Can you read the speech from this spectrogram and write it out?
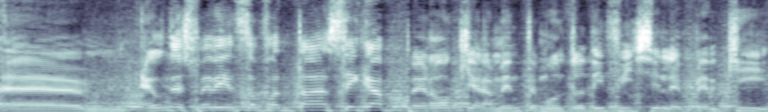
ehm, è un'esperienza fantastica però chiaramente molto difficile per chi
